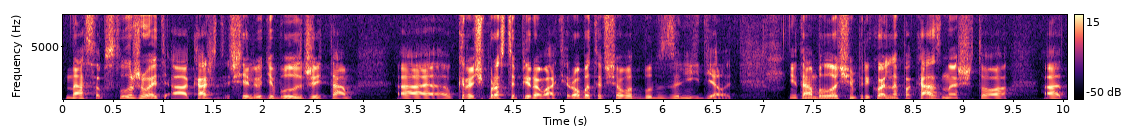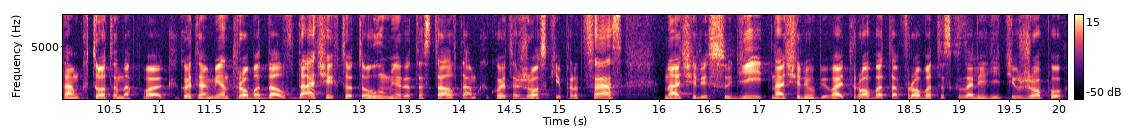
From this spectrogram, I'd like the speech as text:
нас обслуживать, а каждый, все люди будут жить там, а, короче, просто пировать, и роботы все вот будут за них делать. И там было очень прикольно показано, что а, там кто-то на какой-то момент робот дал сдачи, кто-то умер, это стал там какой-то жесткий процесс, начали судить, начали убивать роботов, роботы сказали, идите в жопу,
